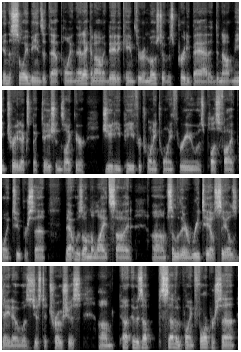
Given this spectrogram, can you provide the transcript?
in the soybeans at that point. And that economic data came through, and most of it was pretty bad. It did not meet trade expectations, like their GDP for 2023 was plus 5.2%. That was on the light side. Um, some of their retail sales data was just atrocious. Um, uh, it was up 7.4 percent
